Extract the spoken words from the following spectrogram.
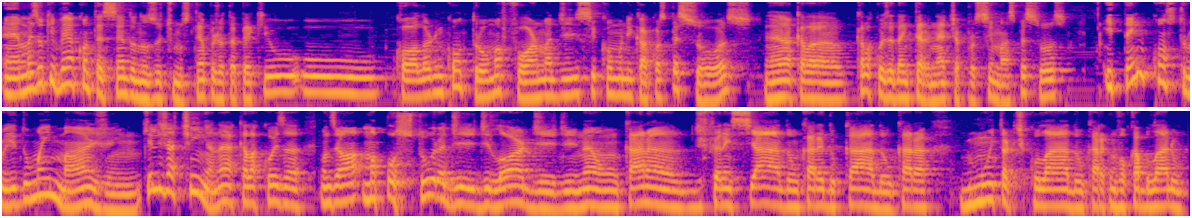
É, mas o que vem acontecendo nos últimos tempos, JP, é que o, o Collor encontrou uma forma de se comunicar com as pessoas, né? aquela, aquela coisa da internet aproximar as pessoas e tem construído uma imagem que ele já tinha, né? Aquela coisa, vamos dizer, uma, uma postura de, de lord, de né? um cara diferenciado, um cara educado, um cara muito articulado, um cara com vocabulário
